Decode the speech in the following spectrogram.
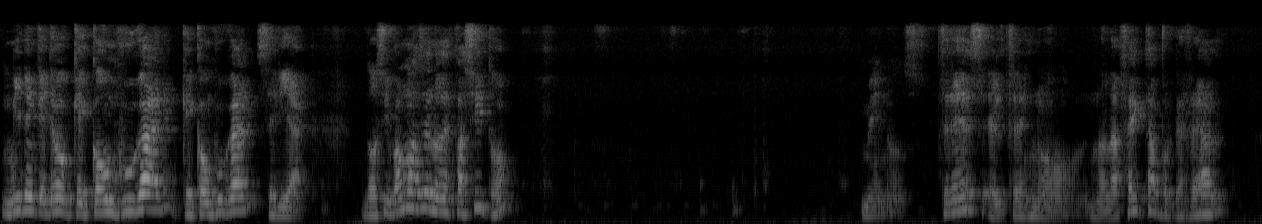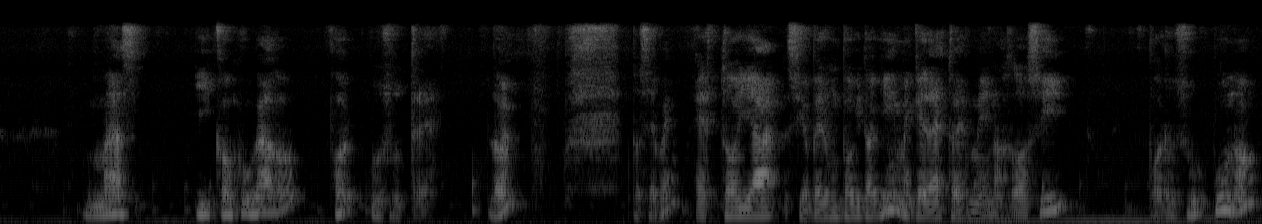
miren que tengo que conjugar, que conjugar sería 2 y vamos a hacerlo despacito. Menos 3, el 3 no, no le afecta porque es real, más y conjugado por u sub 3. ¿Lo ven? Entonces, ven, esto ya, si opero un poquito aquí, me queda esto es menos 2i por u sub 1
